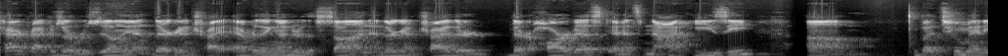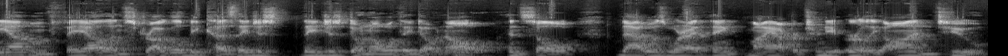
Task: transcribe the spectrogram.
chiropractors are resilient. They're going to try everything under the sun, and they're going to try their their hardest, and it's not easy. Um, but too many of them fail and struggle because they just they just don't know what they don't know. And so that was where I think my opportunity early on to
